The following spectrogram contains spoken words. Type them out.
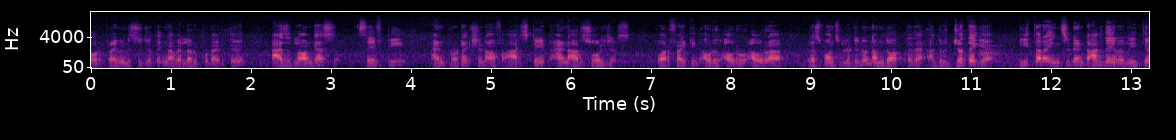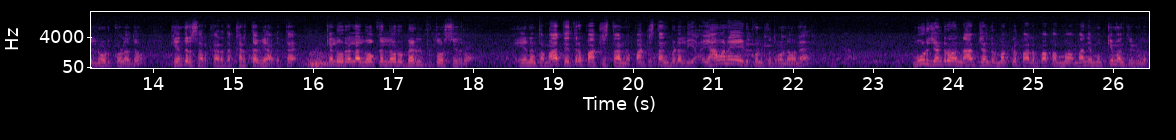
ಅವ್ರ ಪ್ರೈಮ್ ಮಿನಿಸ್ಟರ್ ಜೊತೆಗೆ ನಾವೆಲ್ಲರೂ ಕೂಡ ಇರ್ತೀವಿ. As long as safety and protection of our state and our soldiers for our fighting ಅವರು ಅವರು, ಅವರ ರೆಸ್ಪಾನ್ಸಿಬಿಲಿಟಿನೂ ನಮ್ಮದು ಆಗ್ತದೆ. ಅದ್ರ ಜೊತೆಗೆ ಈ ಥರ ಇನ್ಸಿಡೆಂಟ್ ಆಗದೇ ಇರೋ ರೀತಿಯಲ್ಲಿ ನೋಡ್ಕೊಳ್ಳೋದು ಕೇಂದ್ರ ಸರ್ಕಾರದ ಕರ್ತವ್ಯ ಆಗುತ್ತೆ. ಕೆಲವರೆಲ್ಲ ಲೋಕಲ್ಲವರು ಬೆರಳು ತೋರಿಸಿದ್ರು. ಏನಂತ ಮಾತಿದ್ರೆ ಪಾಕಿಸ್ತಾನ. ಪಾಕಿಸ್ತಾನ ಬಿಡಲ್ಲಿ ಯಾವನೇ ಹಿಡ್ಕೊಂಡು ಕೂತ್ಕೊಂಡವನೇ ಮೂರು ಜನರು, ನಾಲ್ಕು ಜನರು ಮಕ್ಕಳು ಪಾಲ ಪಾಪ ಮ- ಮನೆ ಮುಖ್ಯಮಂತ್ರಿಗಳು.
